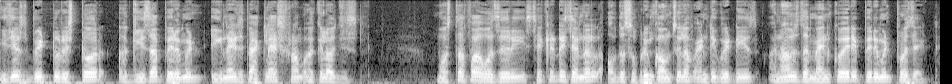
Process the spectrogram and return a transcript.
Egypt's bid to restore a Giza pyramid ignites backlash from archaeologists. Mustafa Waziri, Secretary General of the Supreme Council of Antiquities, announced the Menkaure Pyramid project.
